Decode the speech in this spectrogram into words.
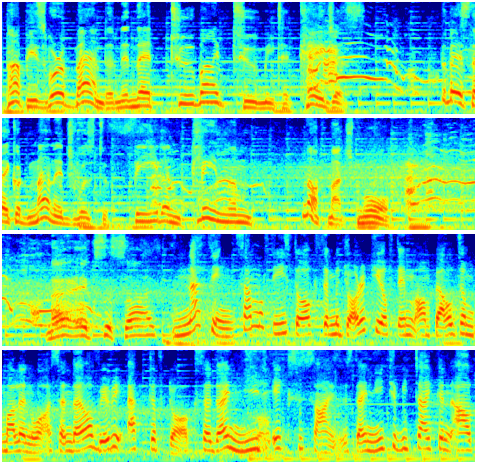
puppies were abandoned in their 2 by 2 meter cages. The best they could manage was to feed and clean them, not much more. No exercise? Nothing. Some of these dogs, the majority of them are Belgian Malinois, and they are very active dogs, so they need oh. exercises. They need to be taken out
